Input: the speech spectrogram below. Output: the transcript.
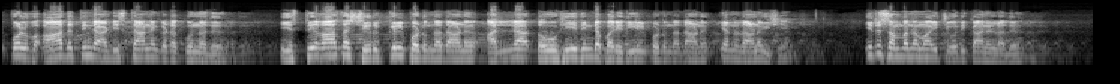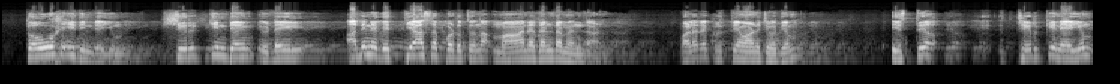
ഇപ്പോൾ വാദത്തിന്റെ അടിസ്ഥാനം കിടക്കുന്നത് ഇസ്തിഹാസ ഷിർക്കിൽ പെടുന്നതാണ് അല്ല തൗഹീദിന്റെ പരിധിയിൽ പെടുന്നതാണ് എന്നതാണ് വിഷയം. ഇത് സംബന്ധമായി ചോദിക്കാനുള്ളത് തൗഹീദിന്റെയും ഷിർക്കിന്റെയും ഇടയിൽ അതിനെ വ്യത്യാസപ്പെടുത്തുന്ന മാനദണ്ഡം എന്താണ്? വളരെ കൃത്യമാണ് ചോദ്യം. ഇസ്തി ചിർക്കിനെയും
